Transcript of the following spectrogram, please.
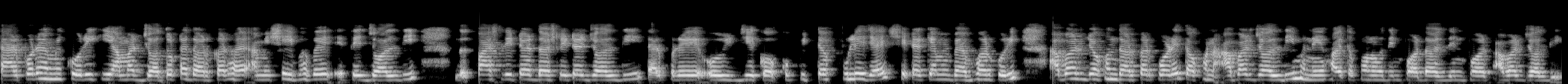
তারপরে আমি করি কি, আমার যতটা দরকার হয়, আমি সেইভাবে এতে জল দিই। পাঁচ লিটার, দশ লিটার জল দিই। তারপরে ওই যে কোকোপিটটা ফুলে যায়, সেটাকে আমি ব্যবহার করি। আবার যখন দরকার পড়ে, তখন আবার জল দিই। মানে হয়তো পনেরো দিন পর, দশ দিন পর আবার জল দিই।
